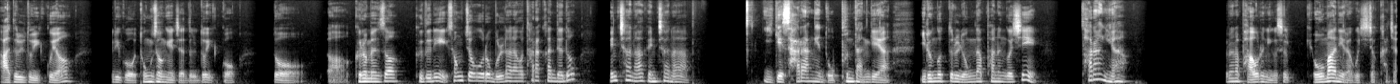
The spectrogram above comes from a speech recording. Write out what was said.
아들도 있고요. 그리고 동성애자들도 있고 또 어, 그러면서 그들이 성적으로 문란하고 타락한데도 괜찮아, 괜찮아. 이게 사랑의 높은 단계야. 이런 것들을 용납하는 것이 사랑이야. 그러나 바울은 이것을 교만이라고 지적하죠.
